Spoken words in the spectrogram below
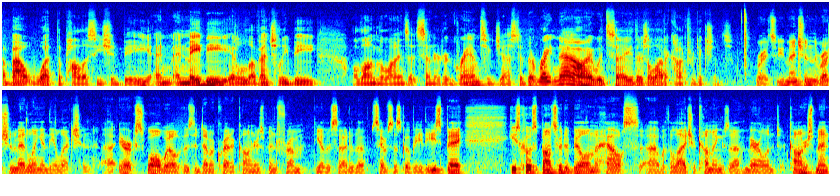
about what the policy should be, and, and maybe it'll eventually be along the lines that Senator Graham suggested. But right now, I would say there's a lot of contradictions. Right. So you mentioned the Russian meddling in the election. Uh, Eric Swalwell, who's a Democratic congressman from the other side of the San Francisco Bay, the East Bay, he's co-sponsored a bill in the House uh, with Elijah Cummings, a Maryland congressman.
